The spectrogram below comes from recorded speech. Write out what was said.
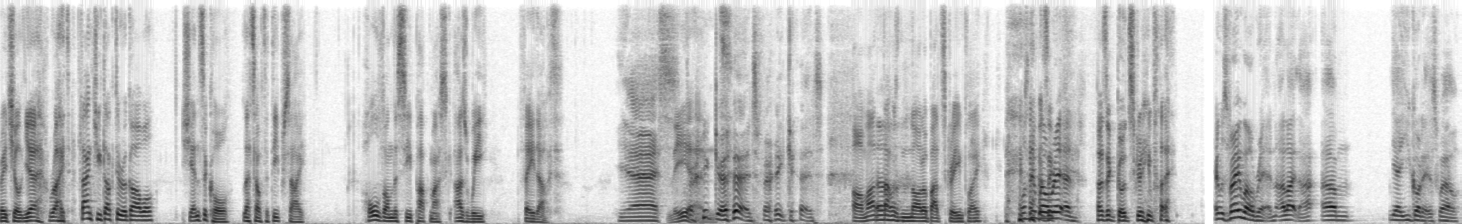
Rachel, yeah, right. Thank you, Dr. Agarwal. She ends the call, lets out a deep sigh, holds on the CPAP mask as we fade out. Yes. The very end. good. Very good. Oh man, that was not a bad screenplay. Wasn't it That was well a- written? That was a good screenplay. It was very well written. I like that. Um, yeah, you got it as well.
